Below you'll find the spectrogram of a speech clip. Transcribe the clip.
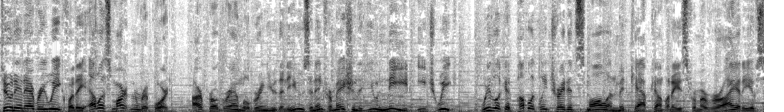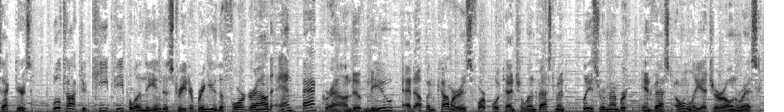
Tune in every week for the Ellis Martin Report. Our program will bring you the news and information that you need each week. We look at publicly traded small and mid cap companies from a variety of sectors. We'll talk to key people in the industry to bring you the foreground and background of new and up and comers for potential investment. Please remember, invest only at your own risk.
